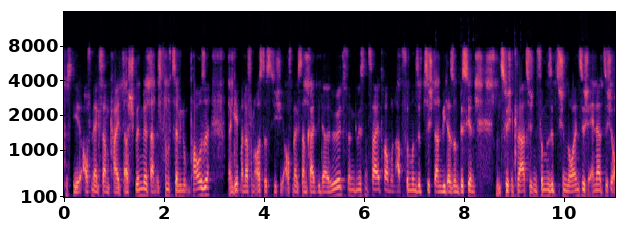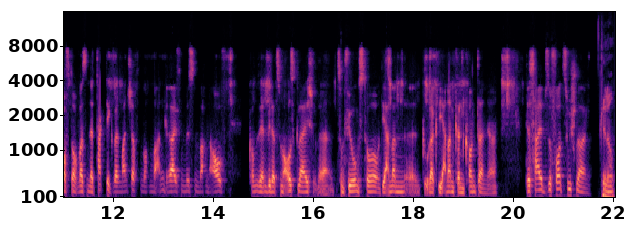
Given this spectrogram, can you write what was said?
Dass die Aufmerksamkeit da schwindet, dann ist 15 Minuten Pause, dann geht man davon aus, dass sich die Aufmerksamkeit wieder erhöht für einen gewissen Zeitraum und ab 75 dann wieder so ein bisschen, inzwischen klar, zwischen 75 und 90 ändert sich oft auch was in der Taktik, weil Mannschaften noch mal angreifen müssen, machen auf, kommen sie entweder zum Ausgleich oder zum Führungstor und die anderen äh, oder die anderen können kontern, ja. Deshalb sofort zuschlagen. Genau.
